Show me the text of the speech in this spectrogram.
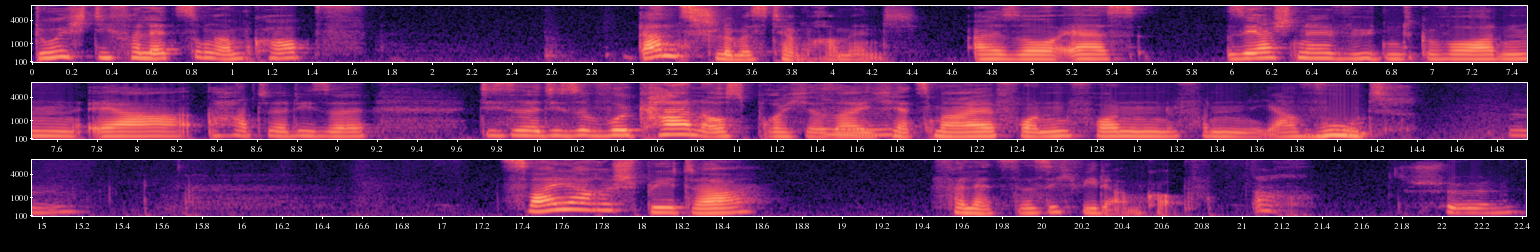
durch die Verletzung am Kopf ganz schlimmes Temperament. Also er ist sehr schnell wütend geworden. Er hatte diese, diese, diese Vulkanausbrüche, sage ich jetzt mal, von, von, von ja, Wut. Mhm. Zwei Jahre später verletzte er sich wieder am Kopf. Ach, schön.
